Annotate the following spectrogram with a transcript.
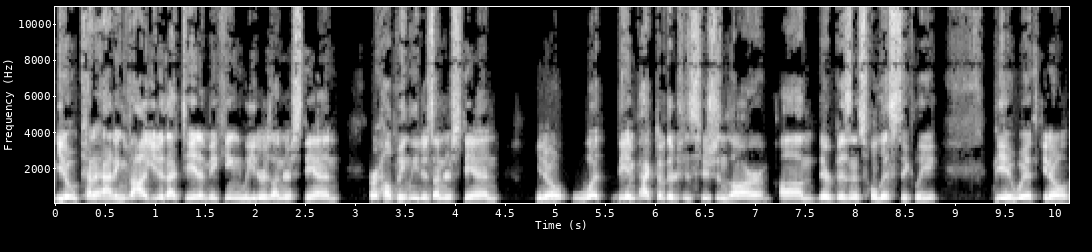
you know, kind of adding value to that data, making leaders understand or helping leaders understand, you know, what the impact of their decisions are on their business holistically be it with, you know,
